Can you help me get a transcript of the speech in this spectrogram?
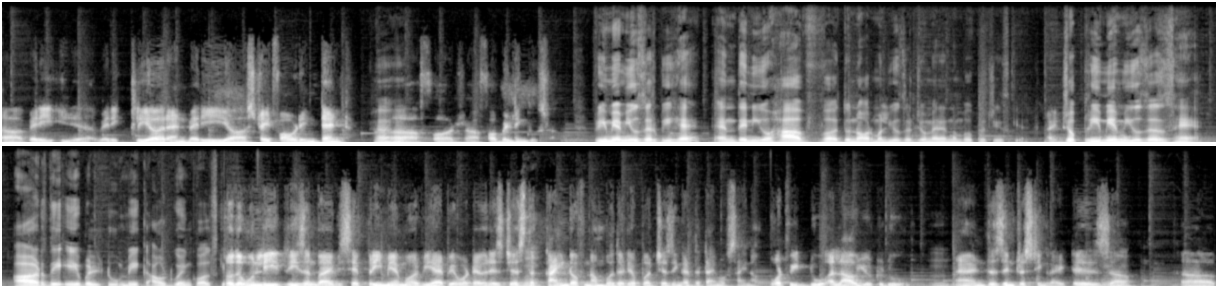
uh, very uh, very clear and very uh, straightforward intent uh-huh. for for building Doosra. प्रीमियम यूज़र भी है एंड देन यू हैव द नॉर्मल यूज़र जो मैंने नंबर परचेज किया right. जो प्रीमियम यूज़र्स हैं are they able to make outgoing calls so the only reason why we say premium or vip or whatever is just mm. the kind of number that you're purchasing at the time of sign up what we do allow you to do mm. and this is interesting right is mm. uh, uh,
